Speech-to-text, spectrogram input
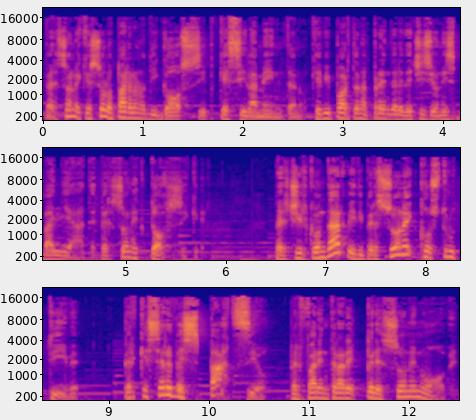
persone che solo parlano di gossip, che si lamentano, che vi portano a prendere decisioni sbagliate, persone tossiche, per circondarvi di persone costruttive, perché serve spazio per far entrare persone nuove.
